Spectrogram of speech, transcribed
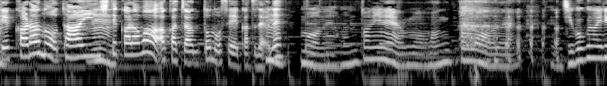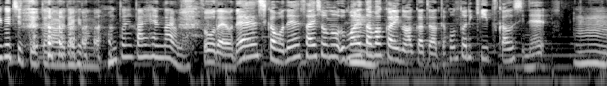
てからの退院してからは赤ちゃんとの生活だよね、うん。もうね本当にねもう本当もうね 地獄の入り口って言ったらあれだけどね本当に大変だよね。そうだよね。しかもね最初の生まれたばかりの赤ちゃんって本当に気使うしね、うん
